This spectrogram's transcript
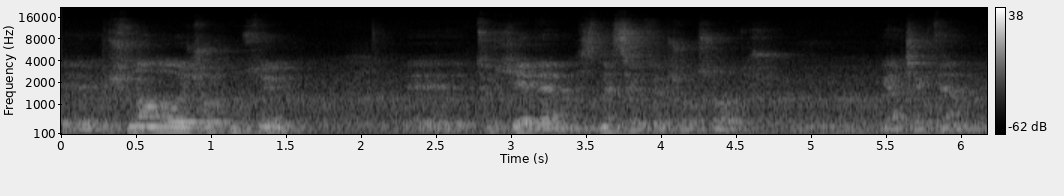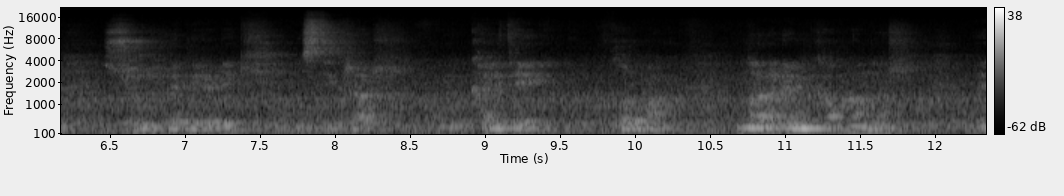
E, şundan dolayı çok mutluyum. E, Türkiye'de hizmet sektörü çok zordur. Gerçekten sürdürülebilirlik, istikrar, kaliteyi korumak bunlar önemli kavramlar. E,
